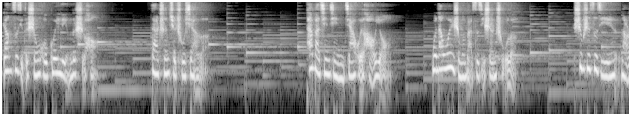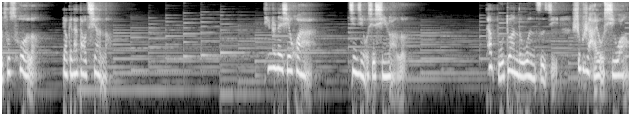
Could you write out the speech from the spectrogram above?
让自己的生活归零的时候，大春却出现了。他把静静加回好友，问他为什么把自己删除了，是不是自己哪儿做错了，要跟他道歉呢？听着那些话，静静有些心软了。他不断的问自己，是不是还有希望？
